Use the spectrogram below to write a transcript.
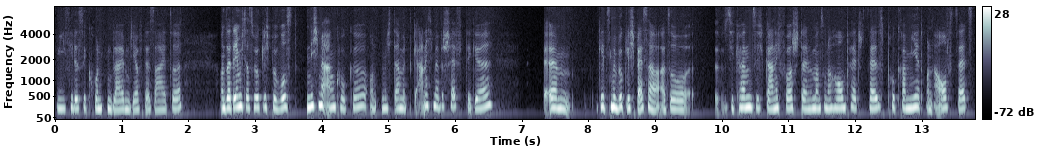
wie viele Sekunden bleiben die auf der Seite. Und seitdem ich das wirklich bewusst nicht mehr angucke und mich damit gar nicht mehr beschäftige, ähm, geht es mir wirklich besser. Also Sie können sich gar nicht vorstellen, wenn man so eine Homepage selbst programmiert und aufsetzt,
